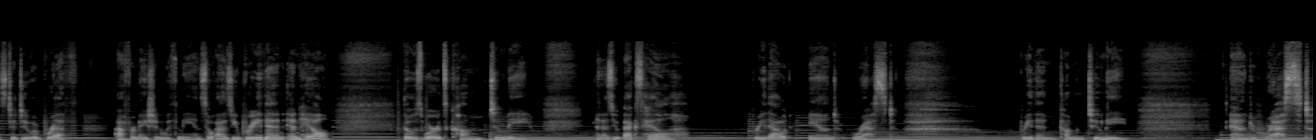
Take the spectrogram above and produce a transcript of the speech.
is to do a breath affirmation with me. And so as you breathe in, inhale, those words come to me. And as you exhale, breathe out and rest. Breathe in, come to me and rest.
